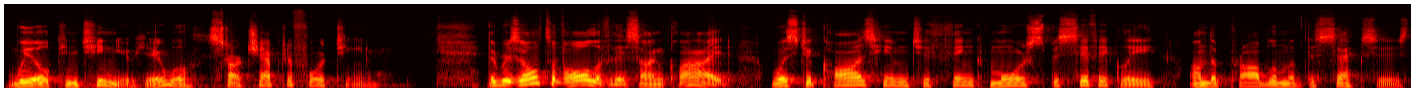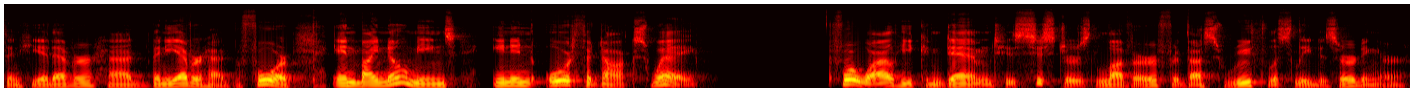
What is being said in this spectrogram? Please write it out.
will continue here. We'll start chapter 14. The result of all of this on Clyde was to cause him to think more specifically on the problem of the sexes than he had ever had than he ever had before, and by no means in an orthodox way. For a while he condemned his sister's lover for thus ruthlessly deserting her.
